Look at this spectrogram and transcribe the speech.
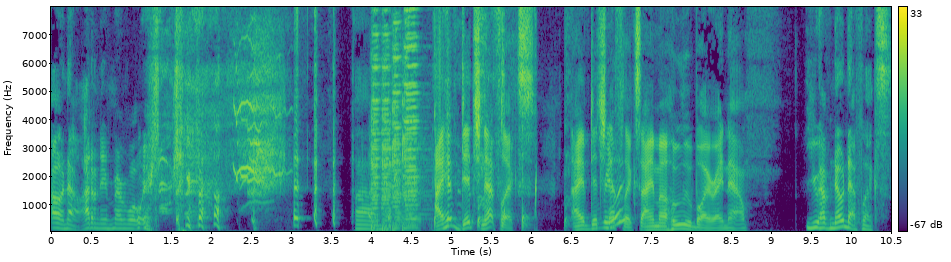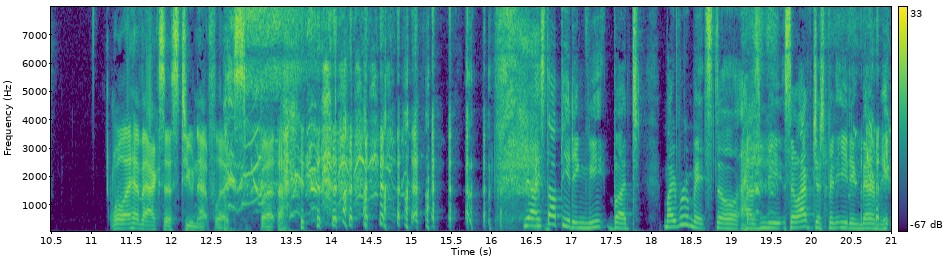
Oh no, I don't even remember what we were talking about. um, I have ditched Netflix. I have ditched Really? Netflix. I am a Hulu boy right now. you have no Netflix. Well, I have access to Netflix, but Yeah, I stopped eating meat, but my roommate still has meat, so I've just been eating their meat.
